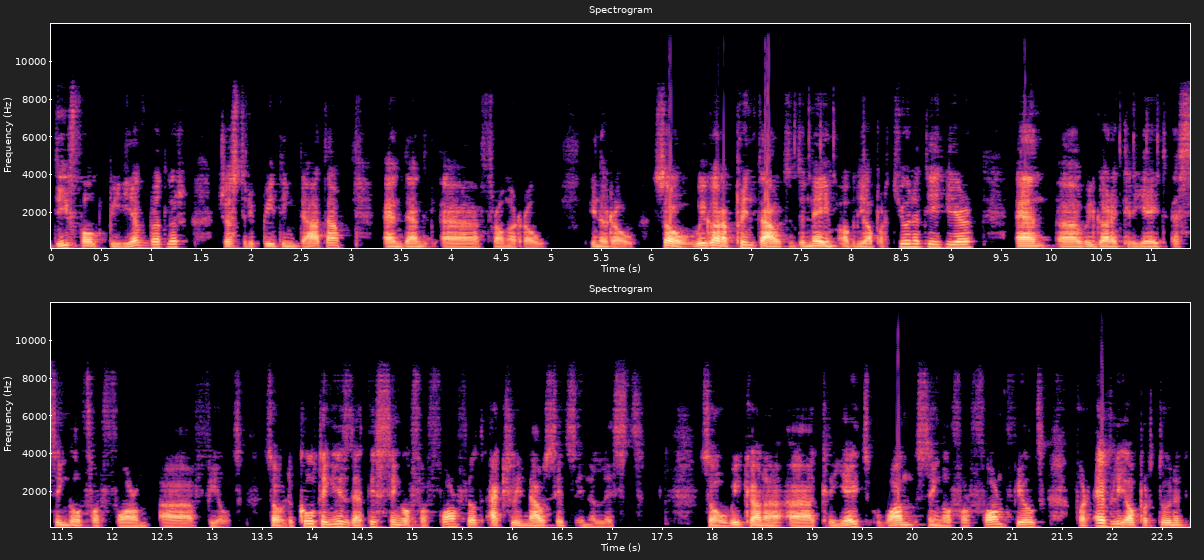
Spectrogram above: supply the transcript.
default PDF Butler, just repeating data and then uh, from a row in a row. So we're going to print out the name of the opportunity here, and uh, we're going to create a single for form uh, field. So the cool thing is that this single for form field actually now sits in a list. So we're gonna uh, create one single for form field for every opportunity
